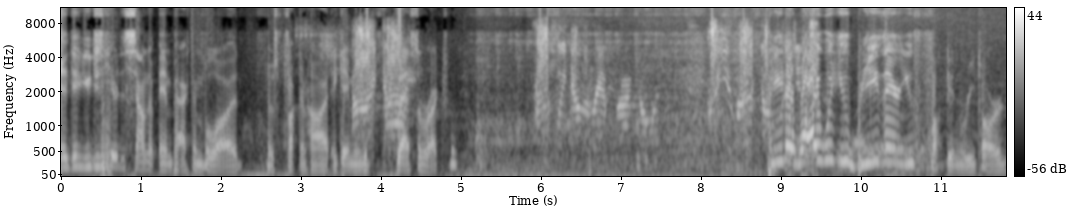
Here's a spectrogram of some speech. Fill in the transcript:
and then you just hear the sound of impact and blood. It was fucking hot. It gave me the oh best erection. Halfway down the ramp, ragdolling. How you ragdolling? Peter, why would you be there, you fucking retard?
